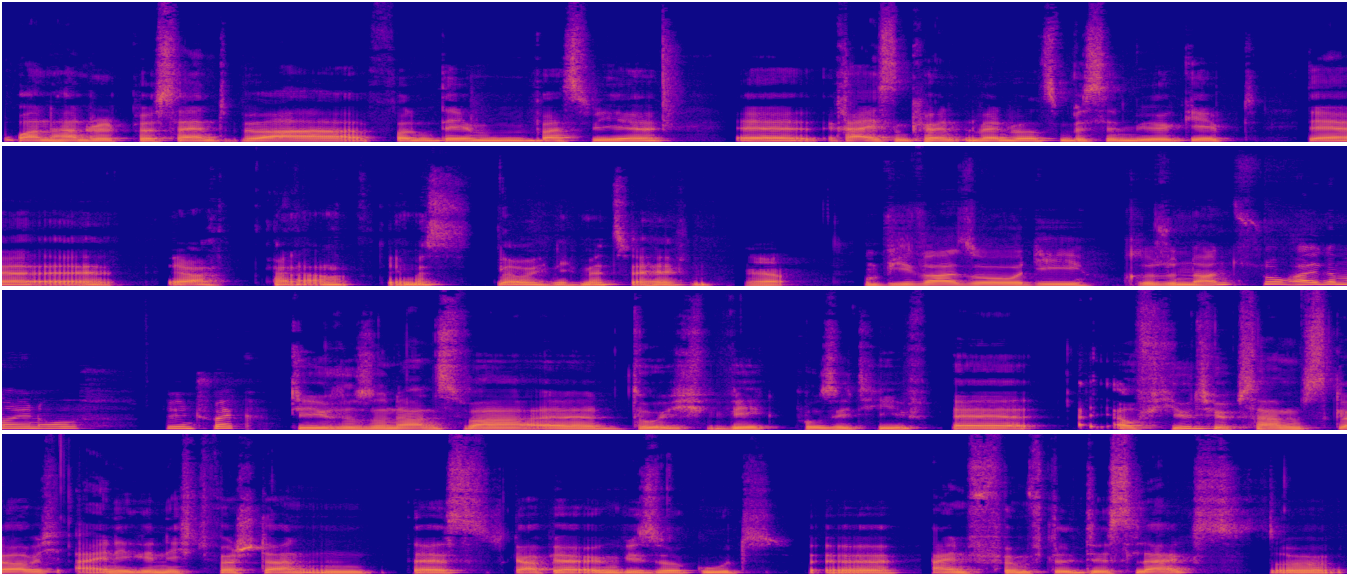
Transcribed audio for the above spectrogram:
100% war von dem, was wir äh, reißen könnten, wenn wir uns ein bisschen Mühe gibt, der, äh, ja, keine Ahnung, dem ist, glaube ich, nicht mehr zu helfen. Ja. Und wie war so die Resonanz so allgemein auf den Track? Die Resonanz war äh, durchweg positiv. Äh, auf YouTube haben es, glaube ich, einige nicht verstanden. Es gab ja irgendwie so gut äh, ein Fünftel Dislikes, so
